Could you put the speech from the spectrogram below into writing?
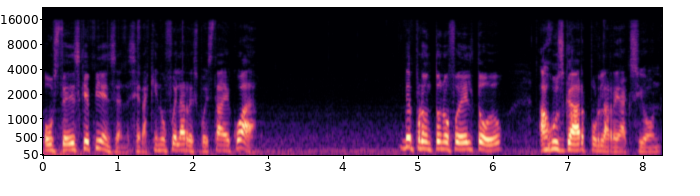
¿O ustedes qué piensan? ¿Será que no fue la respuesta adecuada? De pronto no fue del todo, a juzgar por la reacción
